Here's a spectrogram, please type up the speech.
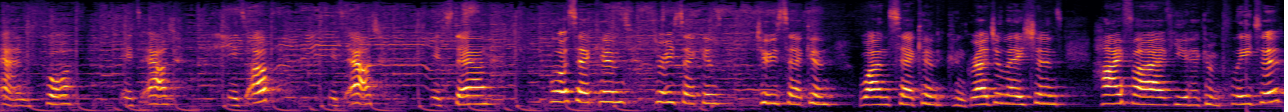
and four. It's out, it's up, it's out, it's down. Four seconds, three seconds, two seconds, one second. Congratulations. High five. You have completed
